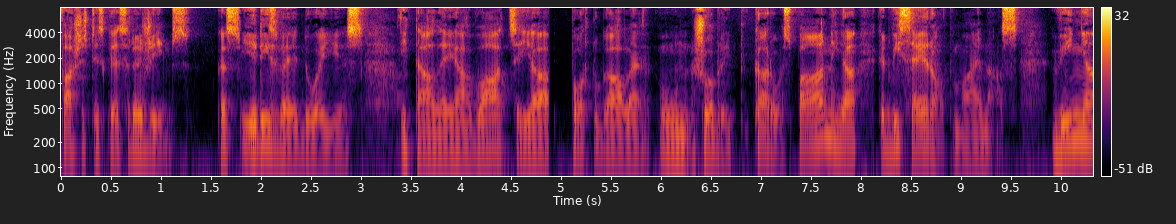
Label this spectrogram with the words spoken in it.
fašistiskais režīms kas ir izveidojies Itālijā, Vācijā, Portugālē un šobrīd karo Spānijā, kad visa Eiropa mainās. Viņa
